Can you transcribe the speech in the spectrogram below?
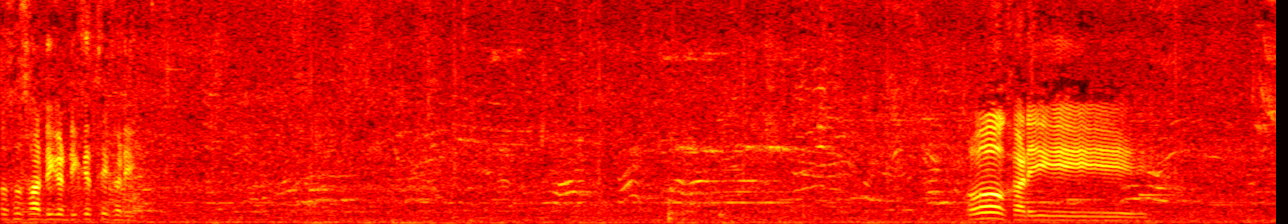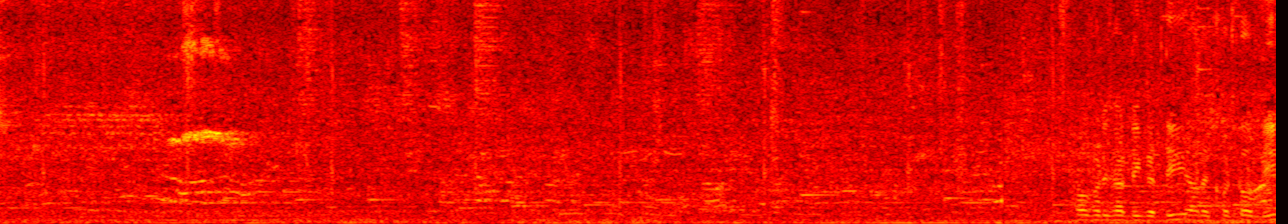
ਦੱਸੋ ਸਾਡੀ ਗੱਡੀ ਕਿੱਥੇ ਖੜੀ ਉਹ ਖੜੀ। ਉਹ ਖੜੀ ਸਾਡੀ ਗੱਡੀ ਆ ਦੇਖੋ ਢੋਲੀ।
